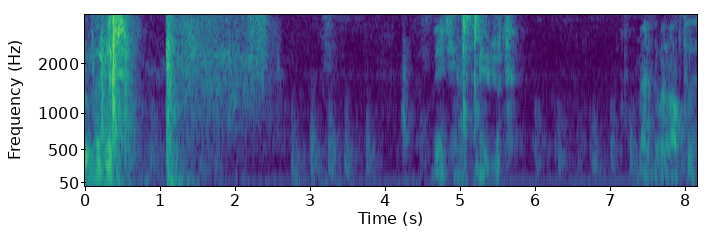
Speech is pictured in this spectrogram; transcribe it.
Şurada bir WC'miz mevcut. Merdiven altı.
